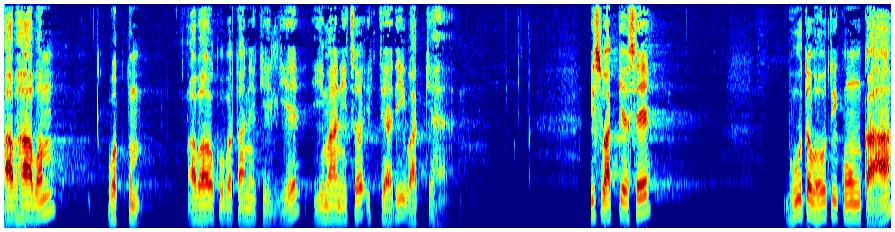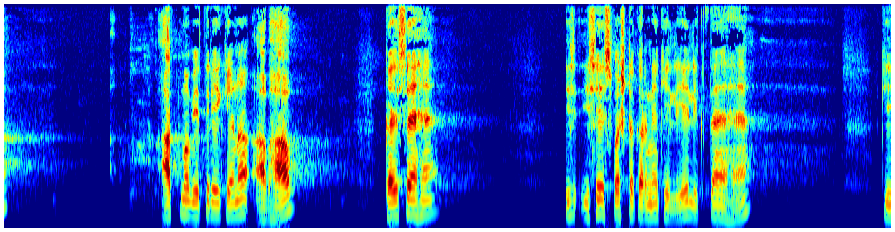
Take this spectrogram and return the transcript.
अभावम वक्तुम। अभाव को बताने के लिए ईमानी च इत्यादि वाक्य है। इस वाक्य से भूत भौतिकों का आत्म व्यतिरेकेण अभाव कैसे हैं इस, इसे स्पष्ट करने के लिए लिखते हैं कि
